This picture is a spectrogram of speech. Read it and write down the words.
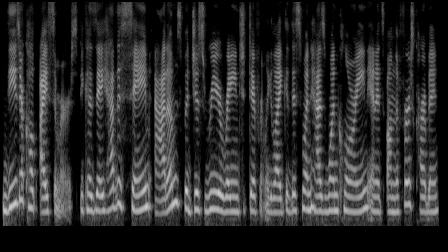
These are called isomers because they have the same atoms, but just rearranged differently. Like this one has one chlorine and it's on the first carbon,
